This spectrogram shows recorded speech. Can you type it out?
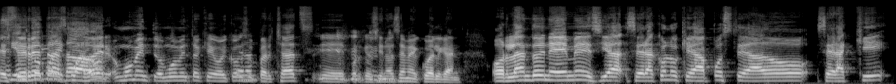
estoy retrasado. A ver, un momento, un momento que voy con superchats, eh, porque si no se me cuelgan. Orlando NM decía, ¿será con lo que ha posteado, será que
